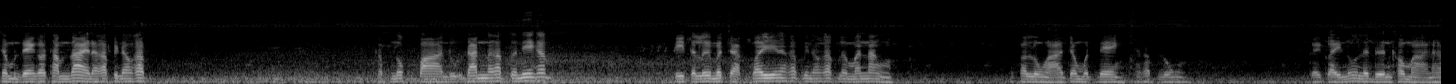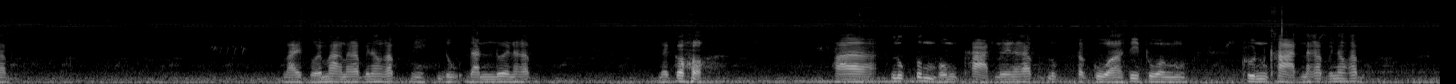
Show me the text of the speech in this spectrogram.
จาหมดแดงก็ทำได้นะครับ พี่น้องครับ กับนกป่าดุดันนะครับ ตัวนี้ครับ ตีตะเลยมาจากไว้นะครับ พี่น้องครับแล้วมานั่งแล้วก็ลงหาเจ้ามดแดงนะครับ ลงไกลๆนู้นแล้วเดินเข้ามานะครับ ลายสวยมากนะครับพี่น้องครับนี่ดุดันด้วยนะครับ แล้วก็ พาลูกตุ้มผมขาดเลยนะครับ ลูกตะกัวที่ทวงครุนขาดนะครับพี่น้องครับ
